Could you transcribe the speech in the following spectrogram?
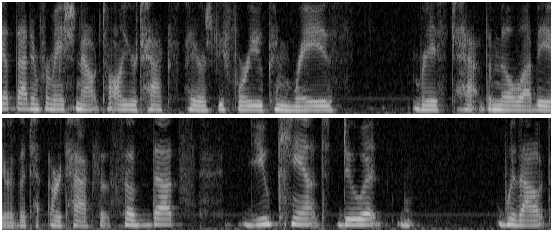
get that information out to all your taxpayers before you can raise raise ta- the mill levy or the ta- or taxes. So that's you can't do it without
